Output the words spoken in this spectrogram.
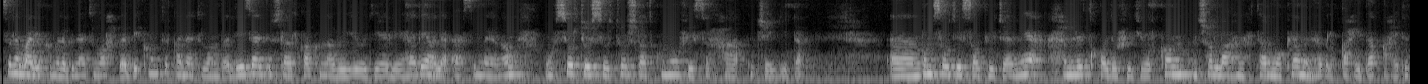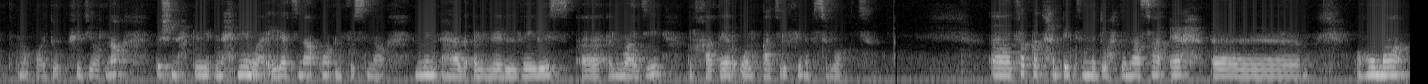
السلام عليكم البنات ومرحبا بكم في قناة لوندا ديزايد ان شاء الله نلقاكم لا فيديو ديالي هذه على احسن ما يرام و surtout surtout ان شاء الله تكونوا في صحة جيدة. آه، نضم صوتي صوت الجميع. حملة تقعدوا في ديوركم. إن شاء الله نحترموا كامل هذه القاعدة قاعدة نقعدوا في ديورنا باش نحميو عائلتنا وأنفسنا من هذا الفيروس آه، المعدي الخطير والقاتل في نفس الوقت. آه، فقط حبيت نمد واحد النصائح. هما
